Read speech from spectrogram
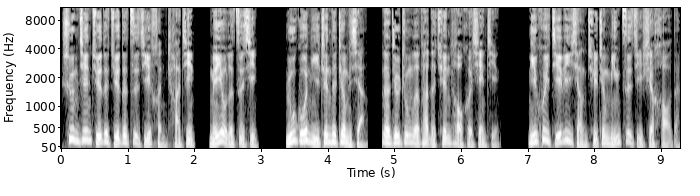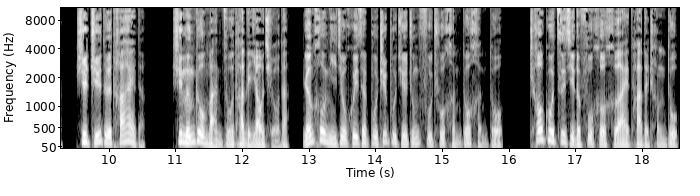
瞬间觉得觉得自己很差劲，没有了自信。如果你真的这么想，那就中了他的圈套和陷阱。你会竭力想去证明自己是好的，是值得他爱的。是能够满足他的要求的，然后你就会在不知不觉中付出很多很多，超过自己的负荷和爱他的程度，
